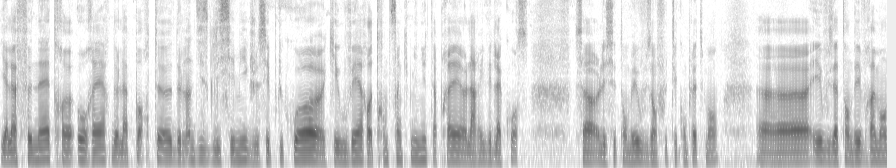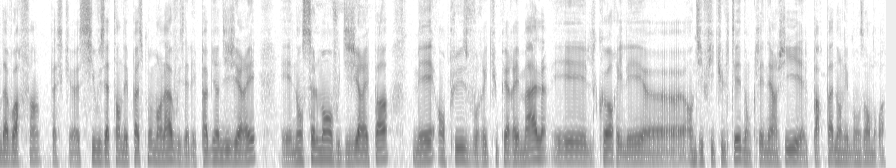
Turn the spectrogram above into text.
il y a la fenêtre euh, horaire de la porte de l'indice glycémique, je sais plus quoi, euh, qui est ouvert 35 minutes après l'arrivée de la course. Ça, laissez tomber, vous vous en foutez complètement. Euh, et vous attendez vraiment d'avoir faim parce que si vous attendez pas ce moment-là, vous n'allez pas bien digérer et non seulement vous digérez pas, mais en plus vous récupérez mal et le corps il est euh, en difficulté donc l'énergie elle part pas dans les bons endroits.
